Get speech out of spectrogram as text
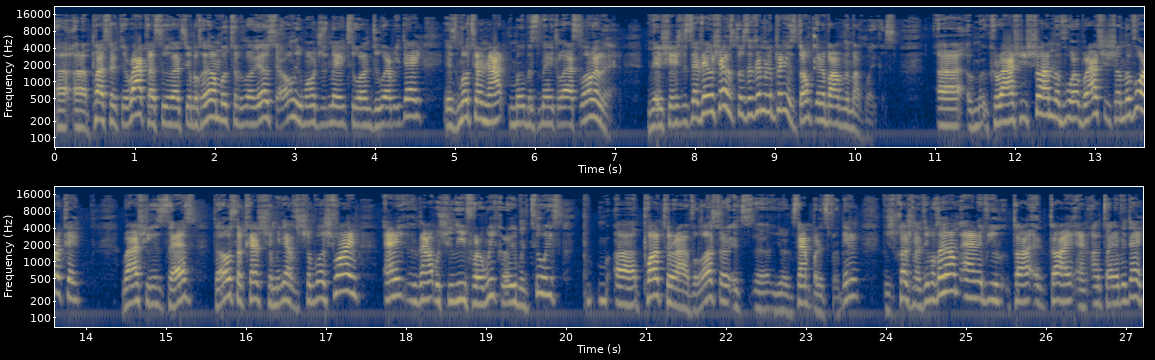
Uh, uh, pasuk the raka, so that's Mutter only one which is made to undo every day, is Mutter not was made to last longer than that. They were shadows because the different opinions don't get involved in the machlekes. Uh, Rashi Sham Rashi Sham Mavorke. Rashi says the also catch Sheminach Shavua Shvaim, and not what you leave for a week or even two weeks. Uh, Potter Avalosar, it's uh, your example, it's forbidden. And if you tie, tie and untie every day,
